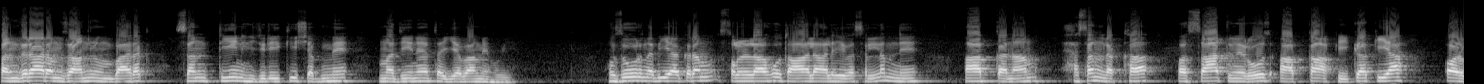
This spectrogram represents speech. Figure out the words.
पंद्रह रमज़ानमबारक सन तीन हिजरी की शब में मदीना तय्यबा में हुई। हुजूर नबी अकरम सल्लल्लाहु अलैहि वसल्लम ने आपका नाम हसन रखा और सातवें रोज़ आपका अकीका किया और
